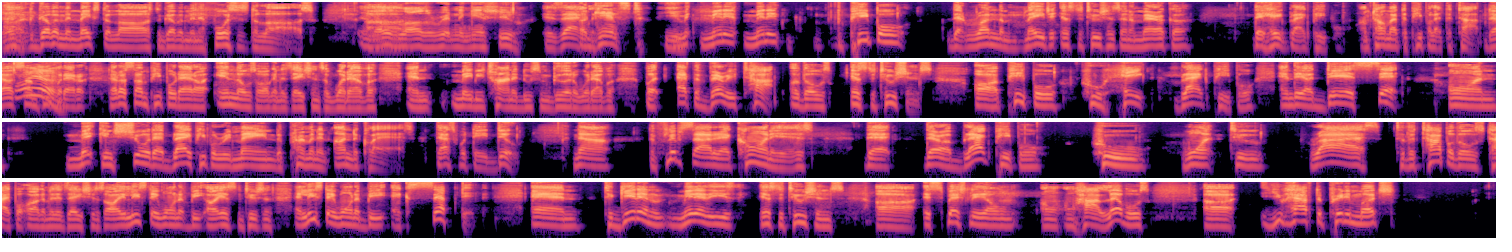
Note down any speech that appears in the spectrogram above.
Uh, the government makes the laws, the government enforces the laws. And those Uh, laws are written against you. Exactly. Against you. Ma- many, many the people that run the major institutions in America, they hate black people. I'm talking about the people at the top. There are Oh, some yeah. people that are there are some people that are in those organizations or whatever, and maybe trying to do some good or whatever. But at the very top of those institutions are people who hate black people, and they are dead set on making sure that black people remain the permanent underclass. That's what they do. Now, the flip side of that coin is that there are black people who want to rise to the top of those type of organizations, or at least they want to be, or institutions, at least they want to be accepted. And to get in many of these institutions, uh, especially on, on, on high levels, uh, you have to pretty much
